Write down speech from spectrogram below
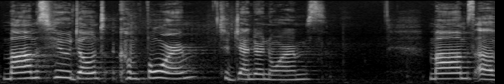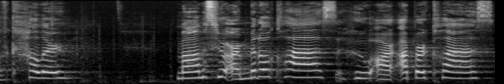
moms who don't conform to gender norms, moms of color, moms who are middle class, who are upper class,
